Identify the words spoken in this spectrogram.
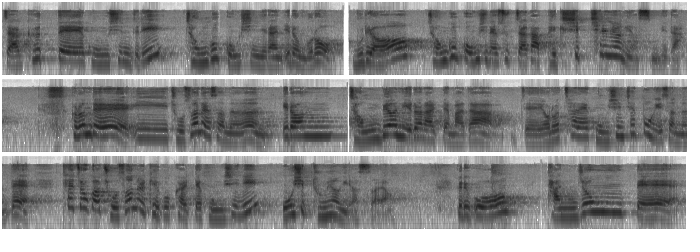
자, 그때의 공신들이 전국 공신이란 이름으로 무려 전국 공신의 숫자가 117명이었습니다. 그런데 이 조선에서는 이런 정변이 일어날 때마다 이제 여러 차례 공신 책봉이 있었는데 태조가 조선을 개국할 때 공신이 52명이었어요. 그리고 단종 때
